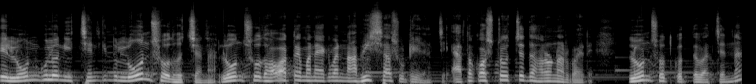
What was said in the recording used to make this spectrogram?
এই লোনগুলো নিচ্ছেন, কিন্তু লোন শোধ হচ্ছে না। লোন শোধ হওয়াতে মানে একবার নাভিশ্বাস উঠে যাচ্ছে। এত কষ্ট হচ্ছে ধারণার বাইরে। লোন শোধ করতে পারছেন না।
